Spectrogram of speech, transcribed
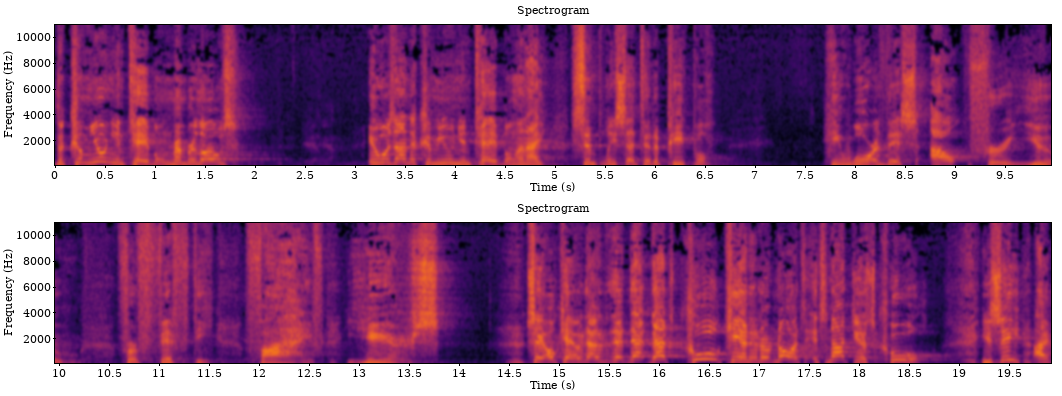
the communion table. Remember those? It was on the communion table, and I simply said to the people, He wore this out for you for 55 years. Say, okay, that, that, that's cool, Cantadore. No, it's, it's not just cool. You see, I,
